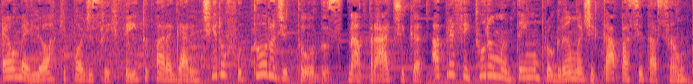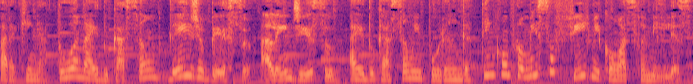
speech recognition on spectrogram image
é o melhor que pode ser feito para garantir o futuro de todos. Na prática, a Prefeitura mantém um programa de capacitação para quem atua na educação desde o berço. Além disso, a educação em Poranga tem compromisso firme com as famílias,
